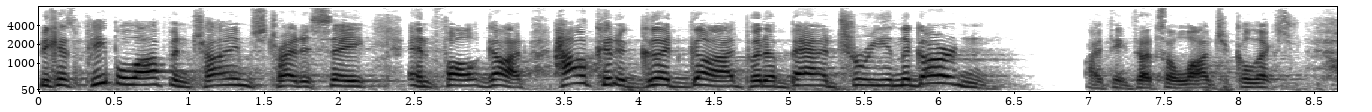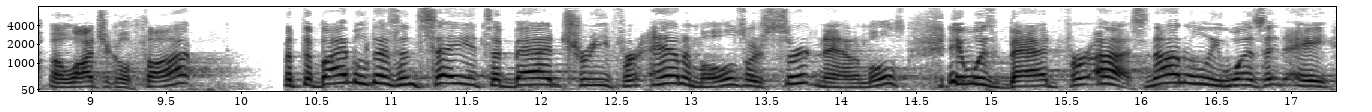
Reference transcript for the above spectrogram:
Because people oftentimes try to say and fault God. How could a good God put a bad tree in the garden? I think that's a logical, a logical thought. But the Bible doesn't say it's a bad tree for animals or certain animals. It was bad for us. Not only was it a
